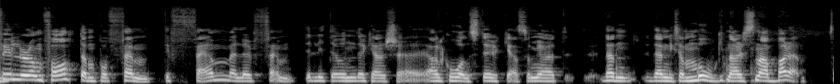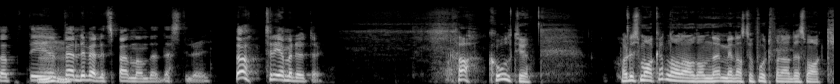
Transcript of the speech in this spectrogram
fyller de faten på 55 eller 50, lite under kanske, alkoholstyrka som gör att den, den liksom mognar snabbare. Så att det är väldigt, väldigt spännande destilleri. Ja, tre minuter. Ha, coolt ju. Har du smakat någon av dem medan du fortfarande hade smak?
